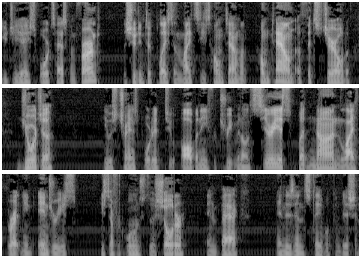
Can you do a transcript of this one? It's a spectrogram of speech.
UGA Sports has confirmed the shooting took place in Lightsey's hometown hometown of Fitzgerald, Georgia. He was transported to Albany for treatment on serious but non life threatening injuries. He suffered wounds to his shoulder and back and is in stable condition.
